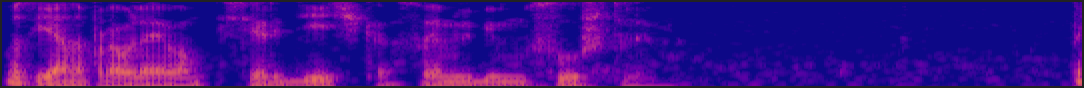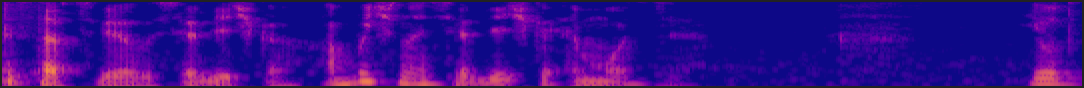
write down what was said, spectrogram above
Вот я направляю вам сердечко своим любимым слушателям. Представьте себе это сердечко. Обычное сердечко эмодзи. И вот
